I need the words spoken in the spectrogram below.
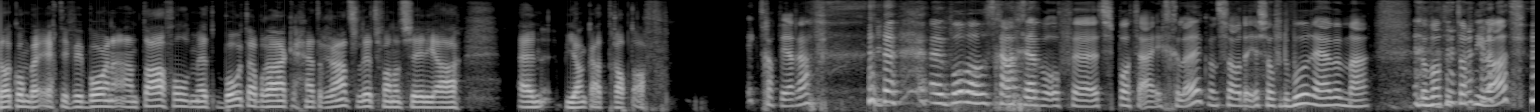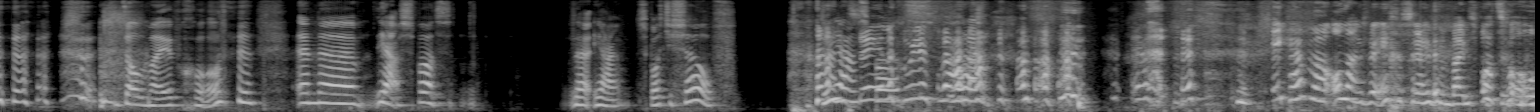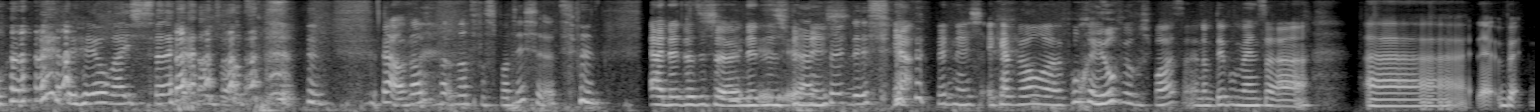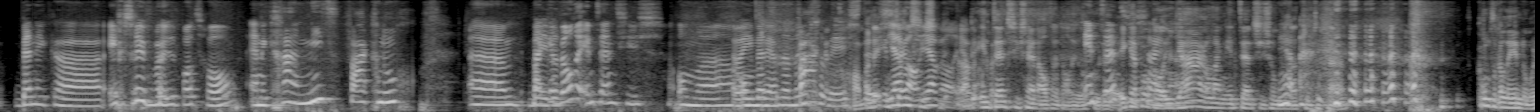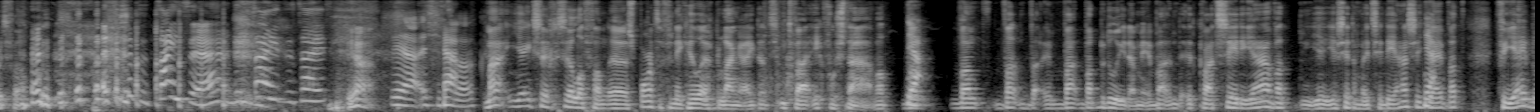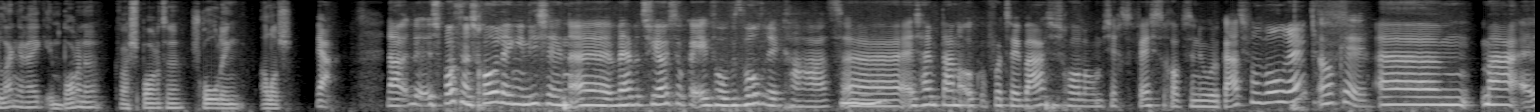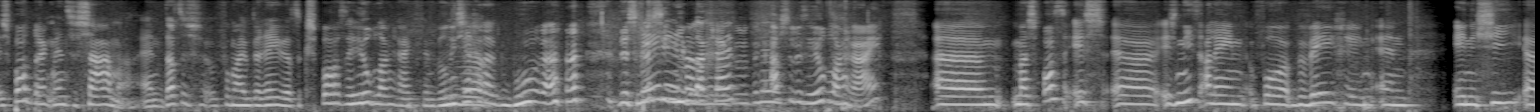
Welkom bij RTV Borne aan tafel met Bota Braak, het raadslid van het CDA. En Bianca trapt af. Ik trap weer af. en Bob wil het graag hebben over uh, het sport eigenlijk. Want ze zouden eerst over de boeren hebben, maar dan wordt het toch niet wat. Het mij even gewoon. en uh, ja, sport. Nou ja, sport jezelf. Doe je aan sport? een goede vraag. ik heb me onlangs weer ingeschreven bij de sportschool. Heel wijs uh, antwoord. nou, wat, wat, wat, voor sport is het? Ja, dit, dat is, uh, dit is fitness. Ja, fitness. Ja, fitness. Ik heb wel uh, vroeger heel veel gesport. En op dit moment uh, ben ik ingeschreven bij de sportschool. En ik ga niet vaak genoeg. Um, maar ik heb wel de intenties om, uh, ja, om weer vaker geweest. Oh, maar de intenties, jawel, jawel, de intenties zijn altijd al heel Intenties goed. Hè? Ik heb ook al jarenlang intenties om ja. naartoe te gaan. Komt er alleen nooit van. het is de tijd, hè? De tijd, de tijd. Ja, ja is het Ja. ook. maar ik zeg zelf van uh, sporten vind ik heel erg belangrijk. Dat is iets waar ik voor sta. Wat, wat, Ja. Want wat, wat, wat, wat bedoel je daarmee? Wat, qua het CDA, wat, je, je zit dan bij het CDA. Zit Ja. jij, wat vind jij belangrijk in Borne qua sporten, scholing, alles? Nou, de sport en scholing in die zin, uh, we hebben het zojuist ook even over het Woldrik gehad. Uh, er zijn plannen ook voor twee basisscholen om zich te vestigen op de nieuwe locatie van Woldrik. Oké. Um, maar sport brengt mensen samen. En dat is voor mij ook de reden dat ik sport heel belangrijk vind. Ik wil niet Ja. zeggen dat ik boeren discussie Nee, nee, niet belangrijk vind. Dat vind ik nee. absoluut heel belangrijk. Um, maar sport is, uh, is niet alleen voor beweging en energie, uh,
